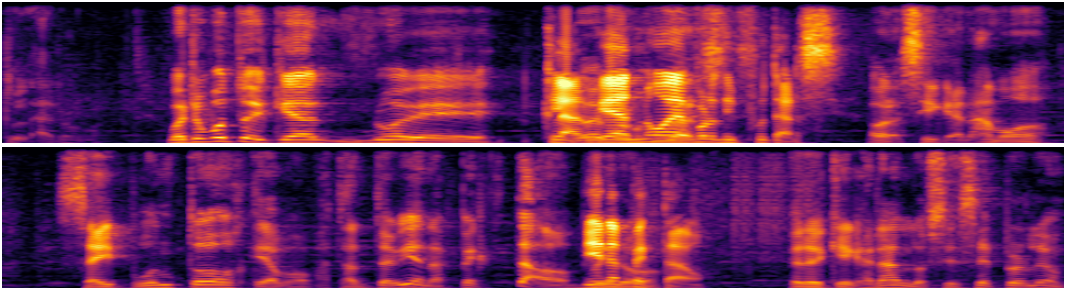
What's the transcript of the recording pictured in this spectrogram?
Claro. Cuatro puntos y quedan nueve. Claro, quedan nueve por disputarse. Ahora, si ganamos seis puntos, quedamos bastante bien aspectados. Bien aspectados. Pero hay que ganarlos, ese es el problema.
